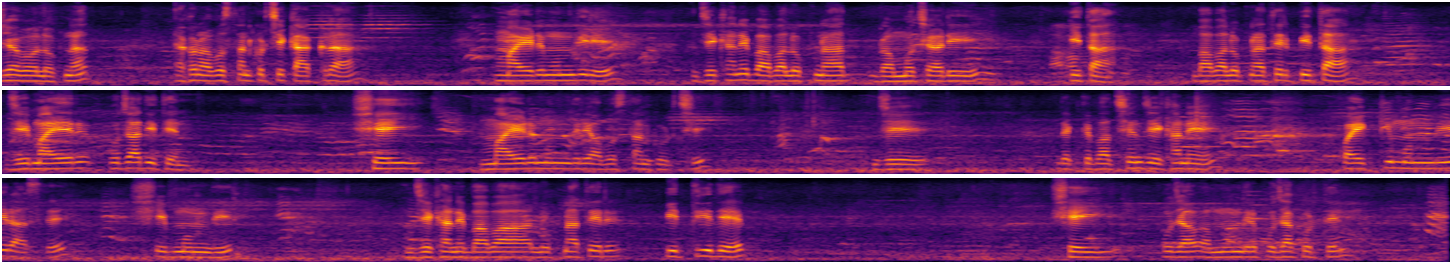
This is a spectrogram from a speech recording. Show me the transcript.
জয় বাবা লোকনাথ। এখন অবস্থান করছি কাকড়া মায়ের মন্দিরে, যেখানে বাবা লোকনাথ, ব্রহ্মচারী পিতা, বাবা লোকনাথের পিতা যে মায়ের পূজা দিতেন, সেই মায়ের মন্দিরে অবস্থান করছি। যে দেখতে পাচ্ছেন যে এখানে কয়েকটি মন্দির আছে, শিব মন্দির, যেখানে বাবা লোকনাথের পিতৃদেব সেই পূজা মন্দিরে পূজা করতেন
